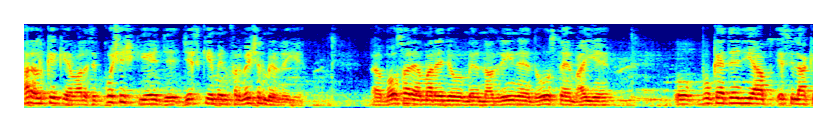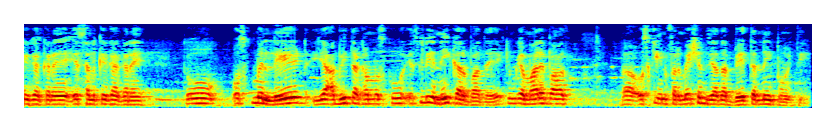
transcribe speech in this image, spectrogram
हर हल्के के हवाले से कोशिश की है जिसकी हमें इंफॉर्मेशन मिल रही है। बहुत सारे हमारे जो मेरे नाजरीन हैं, दोस्त हैं, भाई हैं वो वो कहते हैं, जी, आप इस इलाके का करें, इस हल्के का करें। तो उसमें लेट या अभी तक हम उसको इसलिए नहीं कर पाते क्योंकि हमारे पास उसकी इन्फॉर्मेशन ज़्यादा बेहतर नहीं पहुँचती।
